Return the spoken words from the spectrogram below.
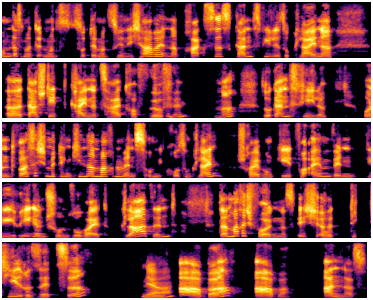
um das mal zu demonstrieren. Ich habe in der Praxis ganz viele so kleine, äh, da steht keine Zahl drauf, Würfel. Mhm. Ne? So ganz viele. Und was ich mit den Kindern mache, wenn es um die Groß- und Kleinschreibung geht, vor allem wenn die Regeln schon soweit klar sind, dann mache ich folgendes. Ich äh, diktiere Sätze. Ja. Aber, aber, anders.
